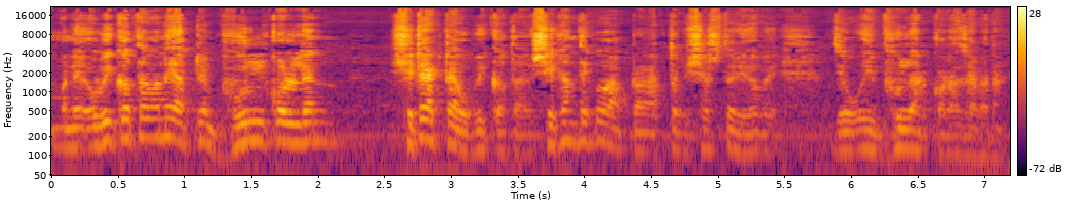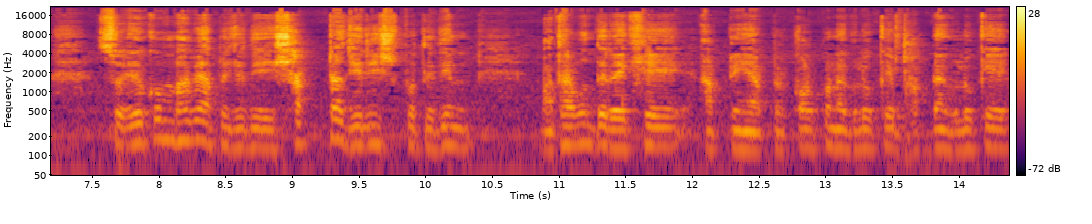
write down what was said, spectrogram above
মানে অভিজ্ঞতা মানে আপনি ভুল করলেন সেটা একটা অভিজ্ঞতা। সেখান থেকেও আপনার আত্মবিশ্বাস তৈরি হবে যে ওই ভুল আর করা যাবে না। সো এরকমভাবে আপনি যদি এই সাতটা জিনিস প্রতিদিন মাথার মধ্যে রেখে আপনি আপনার কল্পনাগুলোকে, ভাবনাগুলোকে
